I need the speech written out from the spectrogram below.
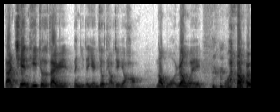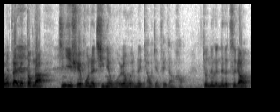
当然，前提就是在于那你的研究条件要好。那我认为，我认为我在那东大经济学部那七年，我认为那条件非常好，就那个那个资料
